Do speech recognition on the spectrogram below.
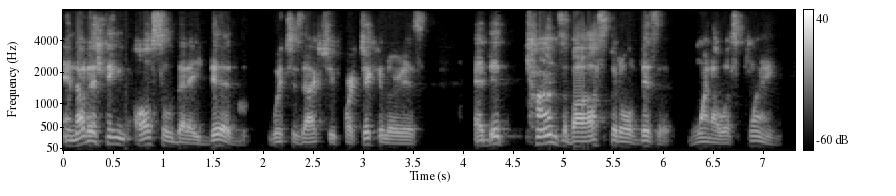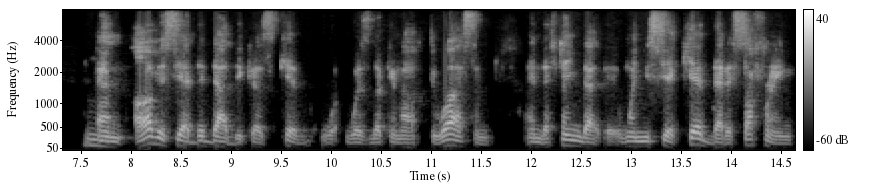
Another thing also that I did which is actually particular, is I did tons of hospital visit when I was playing. Mm. And obviously, I did that because kid w- was looking up to us. And, and the thing that when you see a kid that is suffering,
